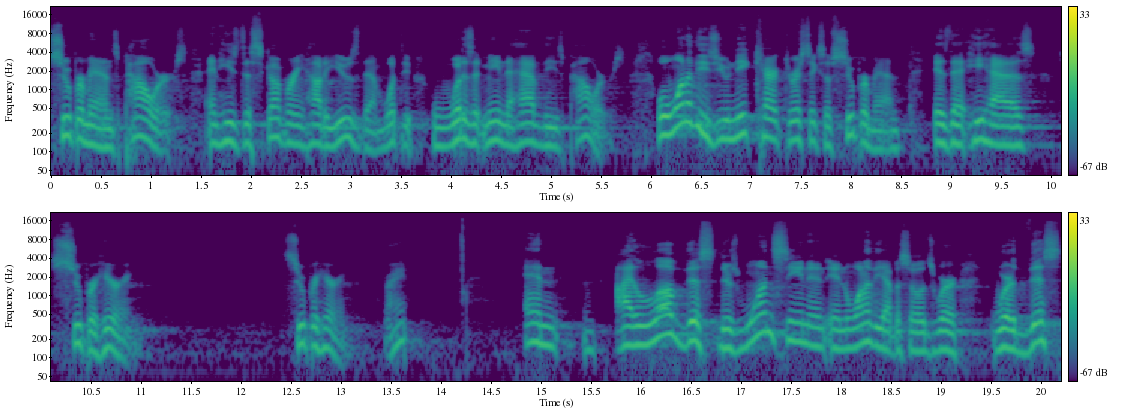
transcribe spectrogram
Superman's powers, and he's discovering how to use them. What, do, what does it mean to have these powers? Well, one of these unique characteristics of Superman is that he has super hearing. Super hearing, right? And I love this. There's one scene in, in one of the episodes where, where this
